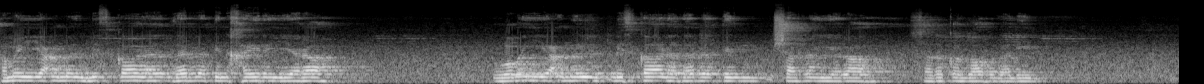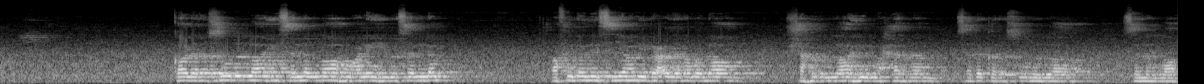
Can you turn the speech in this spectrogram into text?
فمن يعمل مثقال ذرة خيرا يراه ومن يعمل مثقال ذرة شرا يراه. صدق الله العليم. قال رسول الله صلى الله عليه وسلم أفضل الصيام بعد رمضان شهر الله المحرم صدق رسول الله صلى الله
